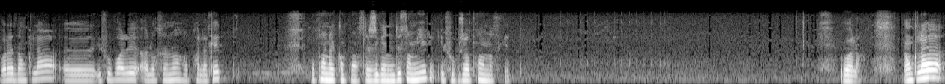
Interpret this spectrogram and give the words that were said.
Voilà, donc là, euh, il faut parler à l'ours noir après la quête pour prendre récompense. Là, j'ai gagné 200 000, il faut que j'apprenne notre quête. Voilà. Donc là,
